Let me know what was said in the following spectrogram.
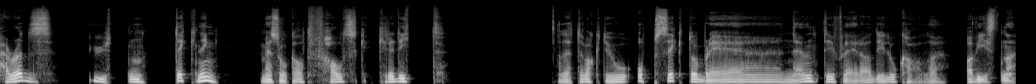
Harrods, uten dekning, med såkalt falsk kreditt. Dette vakte jo oppsikt og ble nevnt i flere av de lokale avisene.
